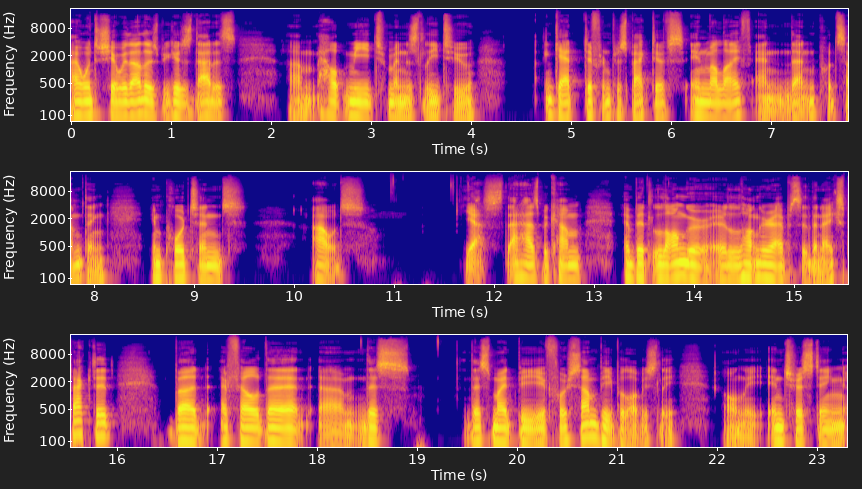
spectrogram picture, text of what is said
I want to share with others because that has um, helped me tremendously to get different perspectives in my life and then put something important out yes, that has become a bit longer, a longer episode than I expected. But I felt that um, this this might be for some people, obviously, only interesting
